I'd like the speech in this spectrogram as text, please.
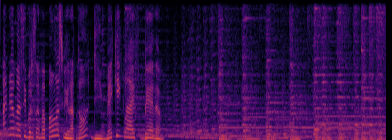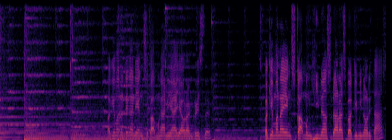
Anda masih bersama Paulus Wiratno di Making Life Better. Bagaimana dengan yang suka menganiaya orang Kristen? Bagaimana yang suka menghina saudara sebagai minoritas?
